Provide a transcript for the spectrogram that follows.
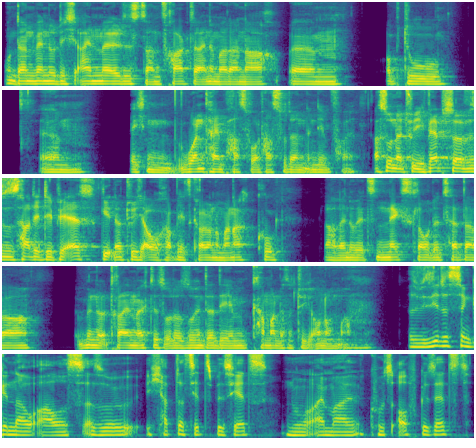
Und dann, wenn du dich einmeldest, dann fragt er einen mal danach, ähm, ob du ähm, welchen One-Time-Passwort hast du dann in dem Fall. Achso, natürlich Web-Services, HTTPS geht natürlich auch, habe jetzt gerade nochmal nachgeguckt. Klar, wenn du jetzt Nextcloud etc. betreiben möchtest oder so hinter dem, kann man das natürlich auch noch machen. Also wie sieht das denn genau aus? Also ich habe das jetzt bis jetzt nur einmal kurz aufgesetzt,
